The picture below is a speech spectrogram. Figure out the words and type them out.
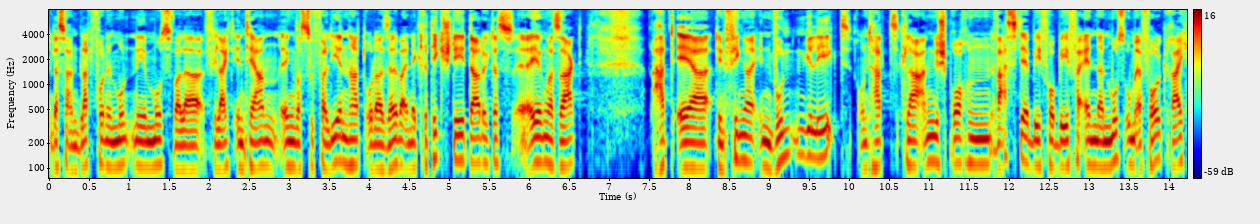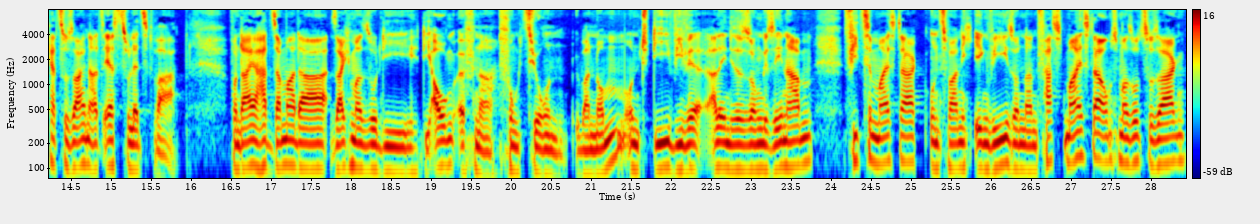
dass er ein Blatt vor den Mund nehmen muss, weil er vielleicht intern irgendwas zu verlieren hat oder selber in der Kritik steht, dadurch, dass er irgendwas sagt, hat er den Finger in Wunden gelegt und hat klar angesprochen, was der BVB verändern muss, um erfolgreicher zu sein, als er es zuletzt war. Von daher hat Sammer da, sag ich mal so, die, die Augenöffner-Funktion übernommen und die, wie wir alle in dieser Saison gesehen haben, Vizemeister und zwar nicht irgendwie, sondern fast Meister, um es mal so zu sagen,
